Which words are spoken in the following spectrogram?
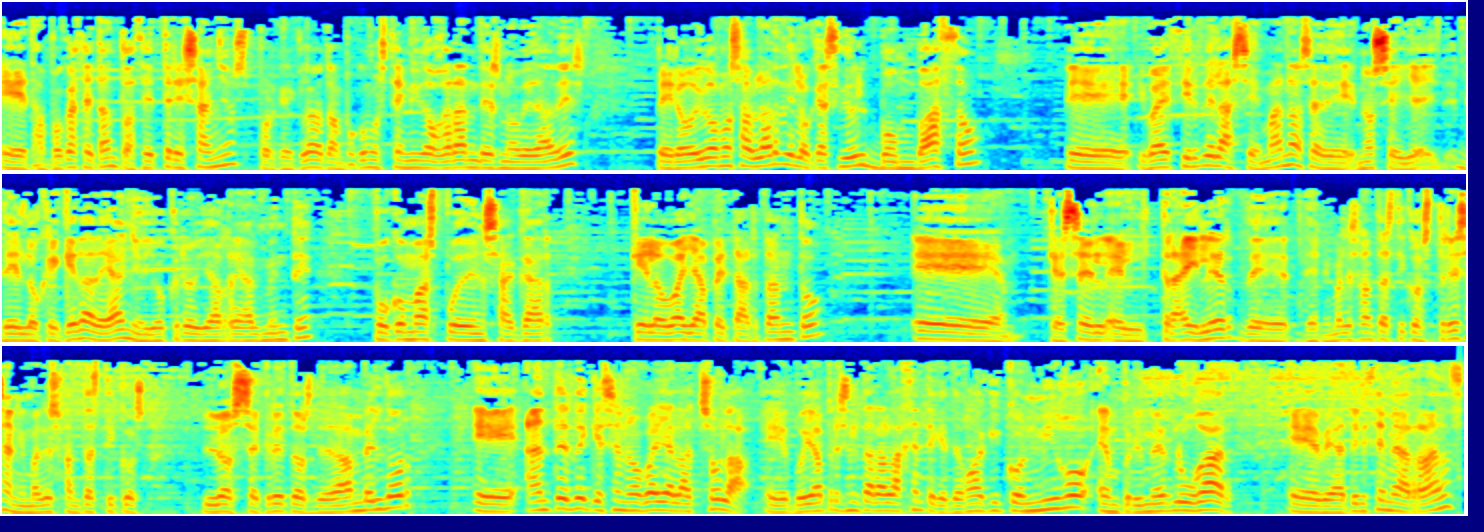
eh, tampoco hace tanto, hace tres años, porque claro, tampoco hemos tenido grandes novedades, pero hoy vamos a hablar de lo que ha sido el bombazo eh, iba a decir de la semana, o sea, de, no sé, de lo que queda de año, yo creo ya realmente, poco más pueden sacar que lo vaya a petar tanto, eh, que es el, el tráiler de, de, Animales Fantásticos 3, Animales Fantásticos Los Secretos de Dumbledore. Eh, antes de que se nos vaya la chola, voy a presentar a la gente que tengo aquí conmigo. En primer lugar, Beatriz M. Arranz.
